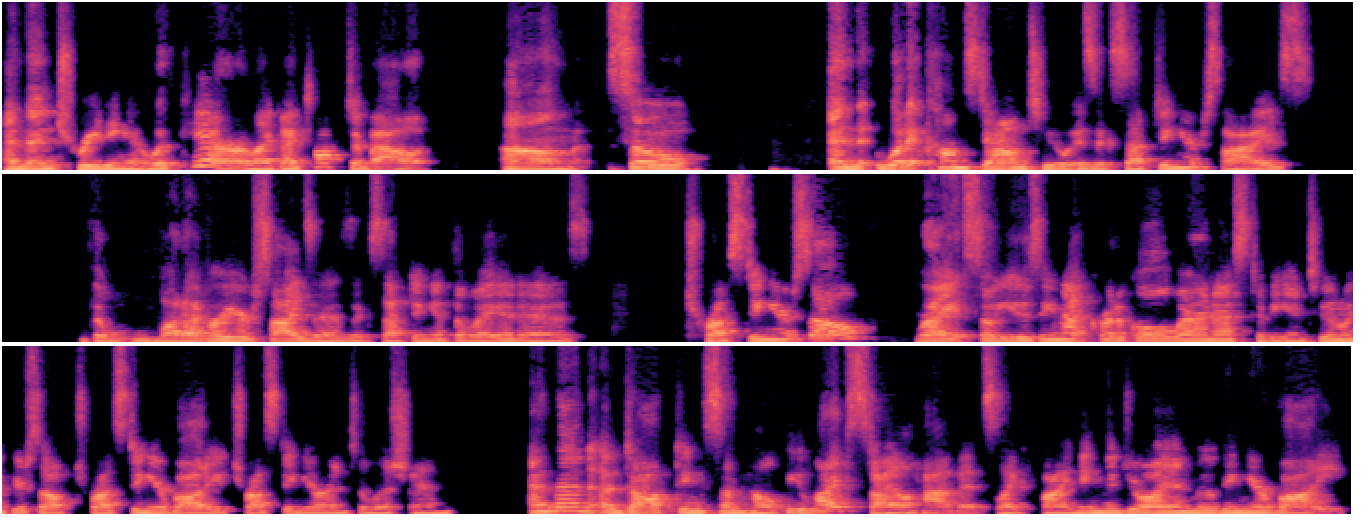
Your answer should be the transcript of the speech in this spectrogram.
and then treating it with care, like I talked about. Um, so, and what it comes down to is accepting your size, the whatever your size is, accepting it the way it is, trusting yourself right? So using that critical awareness to be in tune with yourself, trusting your body, trusting your intuition, and then adopting some healthy lifestyle habits like finding the joy in moving your body,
